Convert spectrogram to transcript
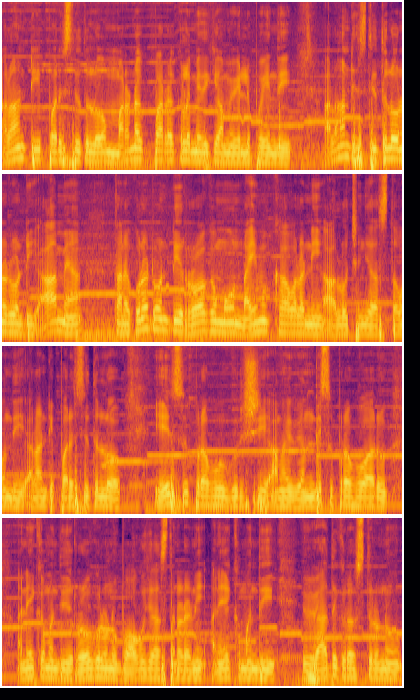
అలాంటి పరిస్థితుల్లో మరణ పరకల మీదకి ఆమె వెళ్ళిపోయింది. అలాంటి స్థితిలో ఉన్నటువంటి ఆమె తనకున్నటువంటి రోగము నయం కావాలని ఆలోచన చేస్తూ ఉంది. అలాంటి పరిస్థితుల్లో యేసు ప్రభు గురించి ఆమె యేసు ప్రభు వారు అనేక మంది రోగులను బాగు చేస్తున్నాడని అనేక మంది వ్యాధిగ్రస్తులను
